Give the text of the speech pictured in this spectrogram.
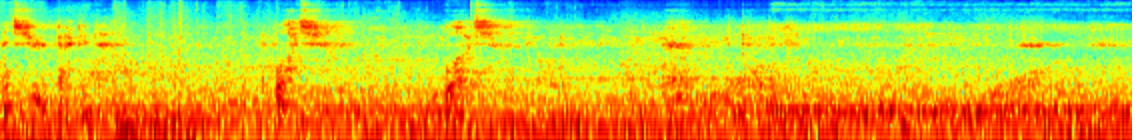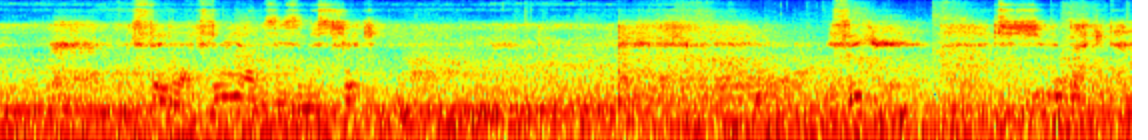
and shoot back at them. Watch. Watch. Alive three hours using this trick. You see? Just shoot it back at them.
